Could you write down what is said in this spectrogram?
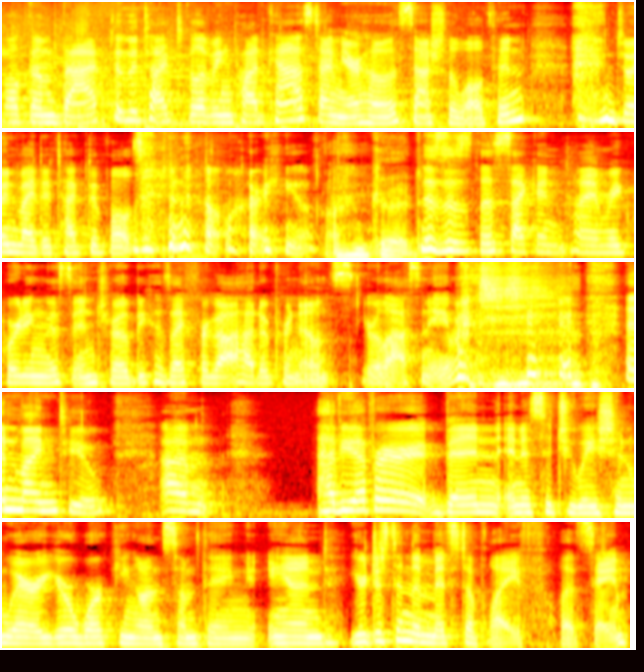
Welcome back to the Tactical Living Podcast. I'm your host, Ashley Walton, joined by Detective Walton. How are you? I'm good. This is the second time recording this intro because I forgot how to pronounce your last name and mine too. Um, have you ever been in a situation where you're working on something and you're just in the midst of life, let's say,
